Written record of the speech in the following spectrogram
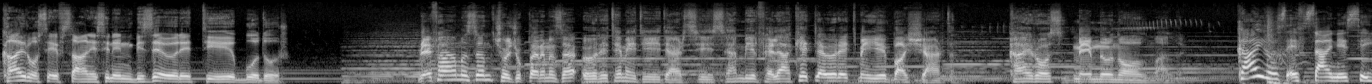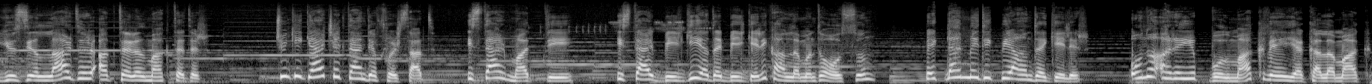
Kairos efsanesinin bize öğrettiği budur. Refahımızın çocuklarımıza öğretemediği dersi sen bir felaketle öğretmeyi başardın. Kairos memnun olmalı. Kairos efsanesi yüzyıllardır aktarılmaktadır. Çünkü gerçekten de fırsat, ister maddi, ister bilgi ya da bilgelik anlamında olsun, beklenmedik bir anda gelir. Onu arayıp bulmak ve yakalamak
